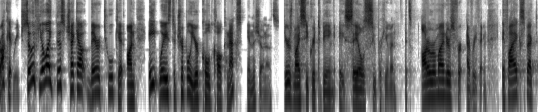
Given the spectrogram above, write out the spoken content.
RocketReach. So if you like this, check out their toolkit on eight ways to triple your cold call connects in the show notes. Here's my secret to being a sales superhuman it's auto reminders for everything. If I expect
